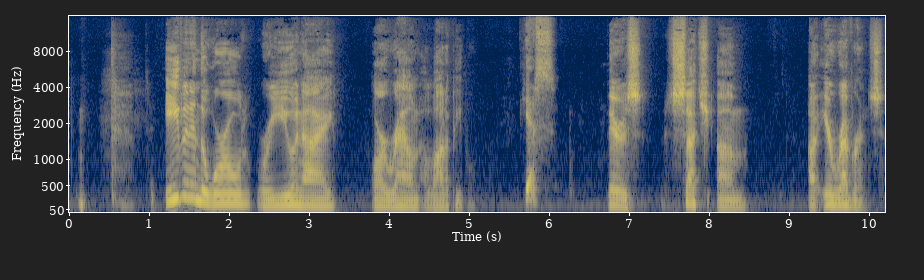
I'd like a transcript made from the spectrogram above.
Even in the world where you and I are around a lot of people. Yes. There's such um uh, irreverence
